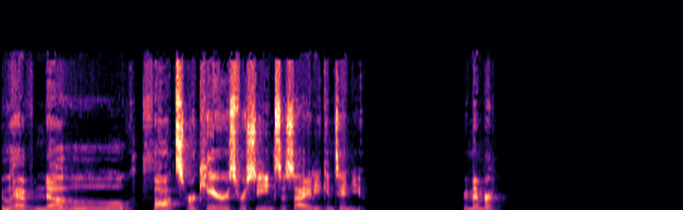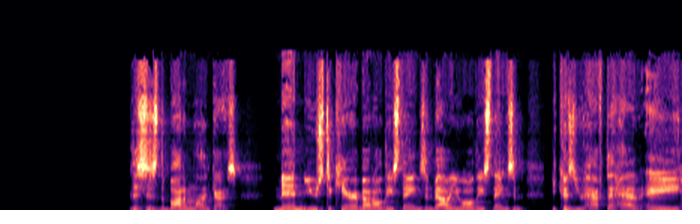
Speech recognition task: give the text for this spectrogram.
who have no thoughts or cares for seeing society continue. Remember? This is the bottom line, guys. Men used to care about all these things and value all these things and because you have to have a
